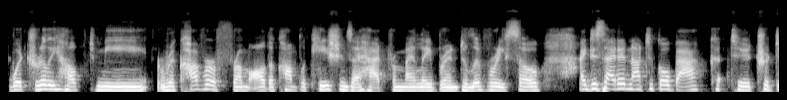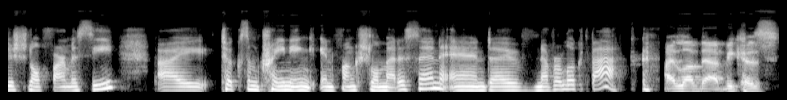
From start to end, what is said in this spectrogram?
which really helped me recover from all the complications I had from my labor and delivery. So I decided not to go back to traditional pharmacy. I took some training in functional medicine and I've never looked back. I love that because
